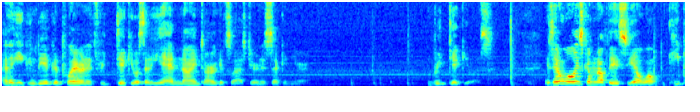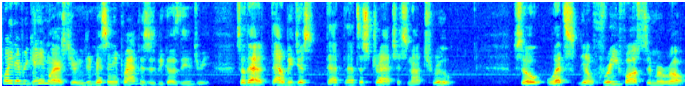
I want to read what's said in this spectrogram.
I think he can be a good player, and it's ridiculous that he had nine targets last year in his second year. Ridiculous. You say, well, he's coming off the ACL. Well, he played every game last year and he didn't miss any practices because of the injury. So that that would be just that that's a stretch. It's not true. So let's you know free Foster Moreau,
